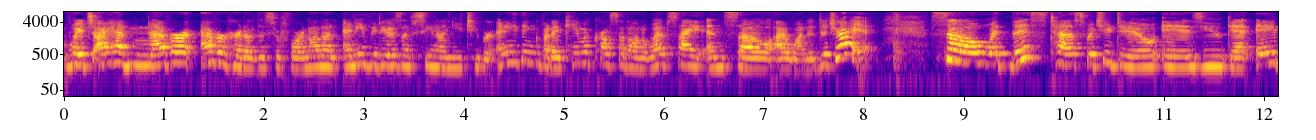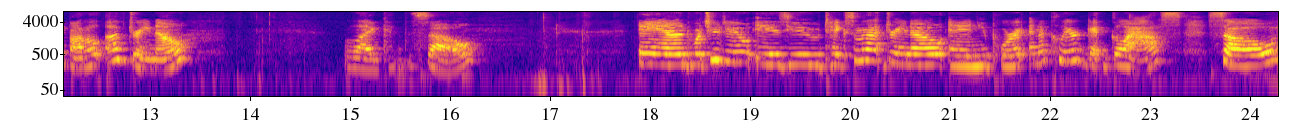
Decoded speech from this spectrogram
which I had never ever heard of this before, not on any videos I've seen on YouTube or anything, but I came across it on a website and so I wanted to try it. So with this test, what you do is you get a bottle of Drano, like so. And what you do is you take some of that Drano and you pour it in a clear glass. So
